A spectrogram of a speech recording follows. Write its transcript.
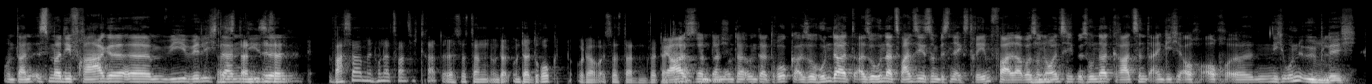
Und dann ist immer die Frage, äh, wie will ich dann, dann diese Wasser mit 120 Grad oder ist das dann unter, unter Druck oder ist das dann? Wird da ja, ist dann, dann unter, unter Druck. Also 100, also 120 ist so ein bisschen Extremfall, aber so mhm. 90 bis 100 Grad sind eigentlich auch auch äh, nicht unüblich. Mhm.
